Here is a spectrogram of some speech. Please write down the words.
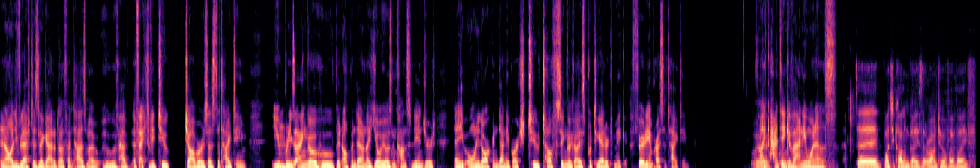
And all you've left is Legado del Fantasma, who have had effectively two jobbers as the tag team. You've Mhm. Breezango, who've been up and down like yo-yos and constantly injured. And you've only Lorcan and Danny Birch, two tough single guys put together to make a fairly impressive tag team. I can't think of anyone else. Uh, what you call them guys that are on 205 Live?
